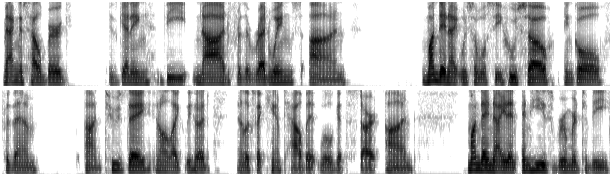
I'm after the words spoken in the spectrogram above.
Magnus Hellberg is getting the nod for the Red Wings on Monday night, so we'll see Husso in goal for them on Tuesday in all likelihood. And it looks like Cam Talbot will get to start on Monday night. And, and he's rumored to be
